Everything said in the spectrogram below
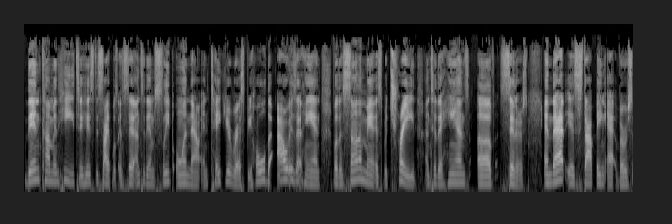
Then cometh he to his disciples and said unto them, Sleep on now and take your rest. Behold, the hour is at hand, for the Son of Man is betrayed unto the hands of sinners. And that is stopping at verse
